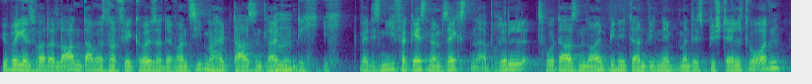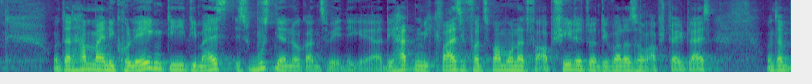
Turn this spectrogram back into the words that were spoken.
Übrigens war der Laden damals noch viel größer, der waren 7.500 Leute mhm. und ich, ich werde es nie vergessen, am 6. April 2009 bin ich dann, wie nennt man das, bestellt worden. Und dann haben meine Kollegen, die, die meisten, es wussten ja nur ganz wenige, ja, die hatten mich quasi vor zwei Monaten verabschiedet und die war da so am Abstellgleis. Und dann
